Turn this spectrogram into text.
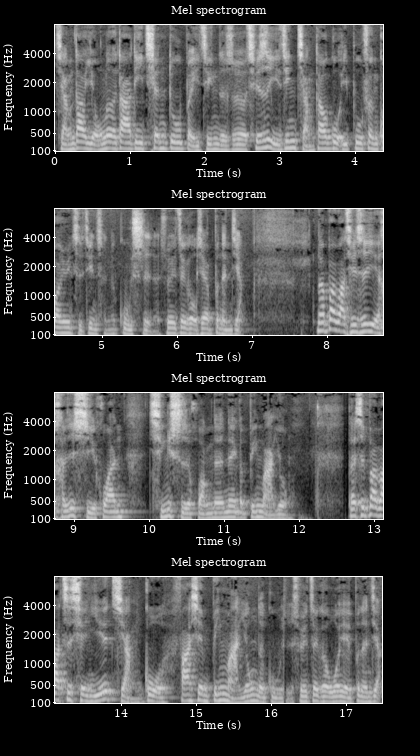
讲到永乐大帝迁都北京的时候，其实已经讲到过一部分关于紫禁城的故事了，所以这个我现在不能讲。那爸爸其实也很喜欢秦始皇的那个兵马俑，但是爸爸之前也讲过发现兵马俑的故事，所以这个我也不能讲。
